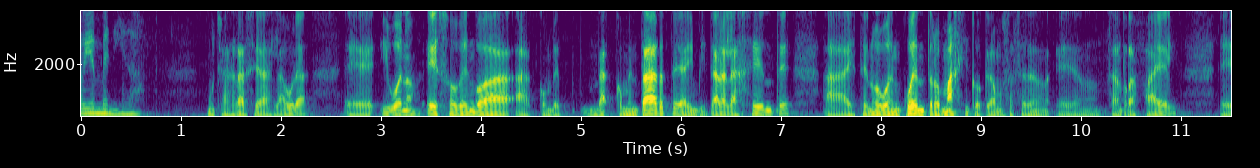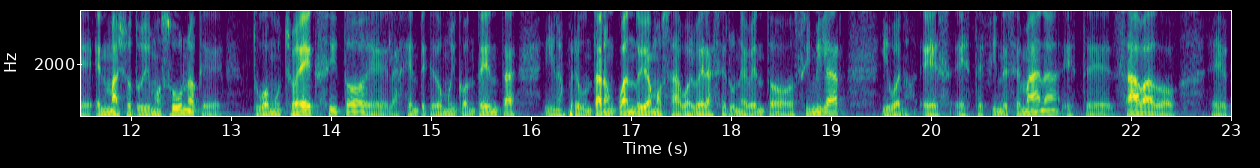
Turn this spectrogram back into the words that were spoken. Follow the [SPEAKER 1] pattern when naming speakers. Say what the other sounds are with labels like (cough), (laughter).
[SPEAKER 1] Bienvenido.
[SPEAKER 2] Muchas gracias, Laura. Eh, y bueno, eso vengo a, comentarte, a invitar a la gente a este nuevo encuentro mágico que vamos a hacer en, San Rafael. Eh, en mayo tuvimos uno que tuvo mucho éxito, eh, la gente quedó muy contenta y nos preguntaron cuándo íbamos a volver a hacer un evento similar. Y bueno, es este fin de semana, este sábado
